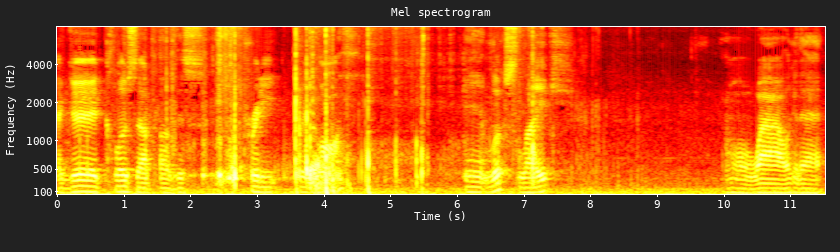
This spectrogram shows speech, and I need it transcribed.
a good close up of this pretty, moth. And it looks like, oh wow, look at that.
